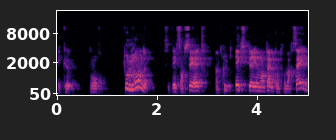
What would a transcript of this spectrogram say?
et que pour tout le monde, c'était censé être un truc expérimental contre Marseille,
